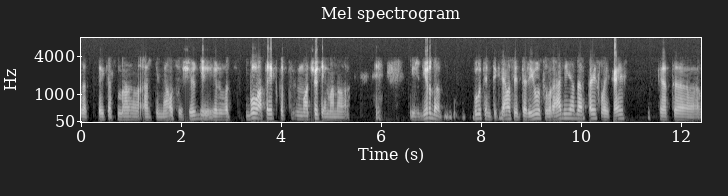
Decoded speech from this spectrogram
tai, kas man artimiausia širdį ir vat, buvo taip, kad močiutė mano išgirdo būtent tikriausiai per jūsų radiją dar tais laikais, kad uh,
